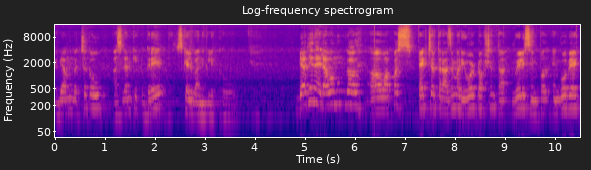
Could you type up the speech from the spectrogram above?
نو بیا مونږ څه کوو اصلا کې په ګری سکیل باندې کلیک کوو بیا دې نه علاوه مونږ واپس پکچر ته راځم ریورټ آپشن ته ریلی سمپل ان ګو بیک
